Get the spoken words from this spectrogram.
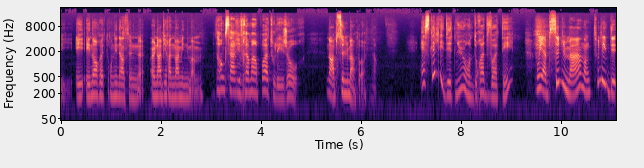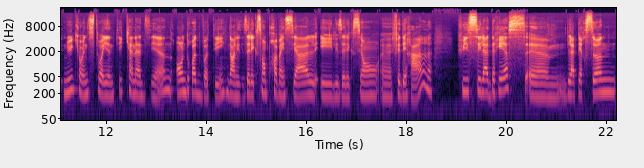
et, et non retournés dans une- un environnement minimum. Donc, ça arrive vraiment pas à tous les jours? Non, absolument pas. Est-ce que les détenus ont le droit de voter? Oui, absolument. Donc, tous les détenus qui ont une citoyenneté canadienne ont le droit de voter dans les élections provinciales et les élections euh, fédérales. Puis, c'est l'adresse euh, de la personne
